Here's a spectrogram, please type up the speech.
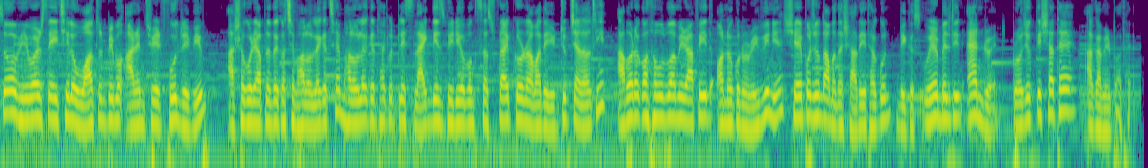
সো ভিউয়ার্স এই ছিল Walton Primo R M three এর ফুল রিভিউ আশা করি আপনাদের কাছে ভালো লেগেছে। ভালো লেগে থাকলে প্লিজ লাইক দিস ভিডিও এবং সাবস্ক্রাইব করুন আমাদের ইউটিউব চ্যানেলটি আবারও কথা বলব আমি রাফিদ, অন্য কোনো রিভিউ নিয়ে। সে পর্যন্ত আমাদের সাথেই থাকুন because we are built in Android প্রযুক্তির সাথে আগামীর পথে।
